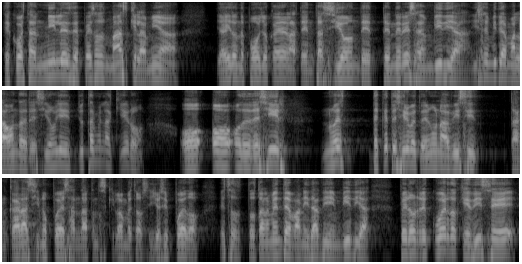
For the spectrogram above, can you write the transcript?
que cuestan miles de pesos más que la mía. Y ahí es donde puedo yo caer en la tentación de tener esa envidia, y esa envidia mala onda de decir, oye, yo también la quiero. O, o, de decir, no es, ¿de qué te sirve tener una bici tan cara si no puedes andar tantos kilómetros? Y yo sí puedo. Esto es totalmente vanidad y envidia. Pero recuerdo que dice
